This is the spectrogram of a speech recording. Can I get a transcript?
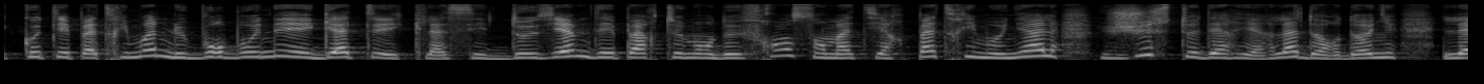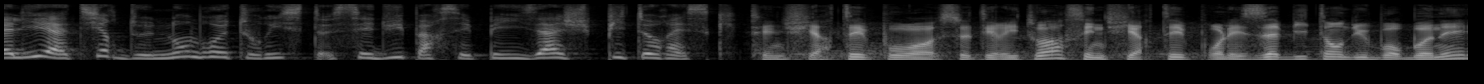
Et côté patrimoine, le Bourbonnais est gâté, classé deuxième département de France en matière patrimoniale, juste derrière la Dordogne. L'Allier attire de nombreux touristes séduits par ses paysages pittoresques. C'est une fierté pour euh, ce territoire, c'est une fierté pour les habitants du Bourbonnais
